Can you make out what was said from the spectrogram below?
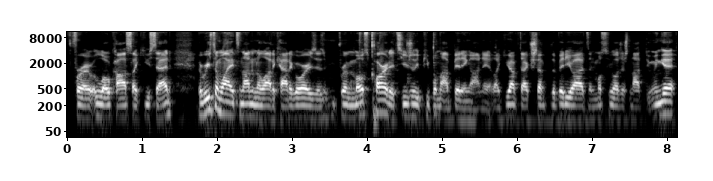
for low cost, like you said. The reason why it's not in a lot of categories is for the most part, it's usually people not bidding on it. Like you have to accept the video ads, and most people are just not doing it.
